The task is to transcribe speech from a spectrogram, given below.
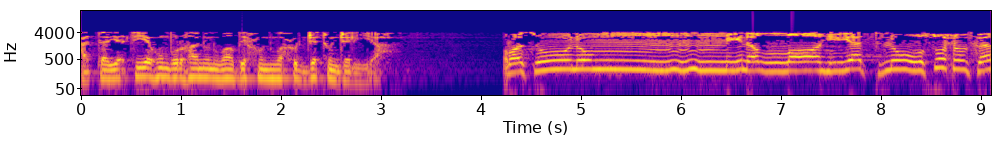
حتى يأتيهم برهان واضح وحجة جلية. رسول من الله يتلو صحفا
